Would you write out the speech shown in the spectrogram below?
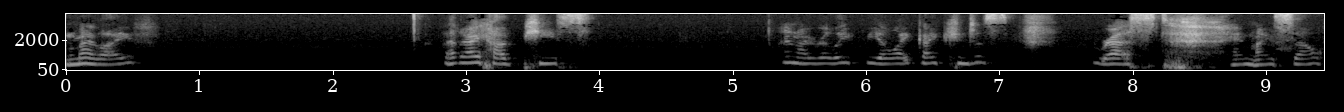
in my life that I have peace. And I really feel like I can just rest in myself.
